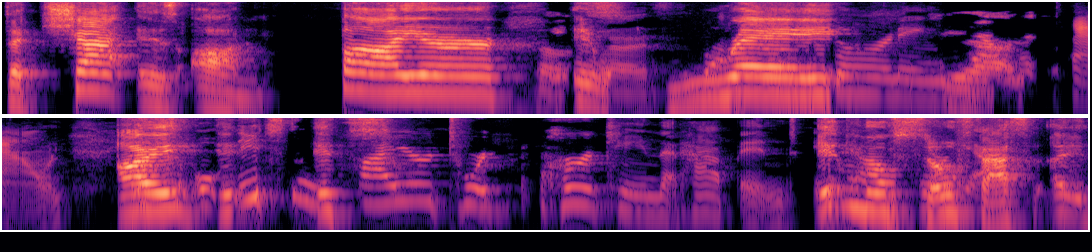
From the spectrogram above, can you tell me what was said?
The chat is on fire. Oh, it was great. Burning Yeah. down the town. i It's, it, it's the it's- fire toward hurricane that happened. in it moves so fast. I,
